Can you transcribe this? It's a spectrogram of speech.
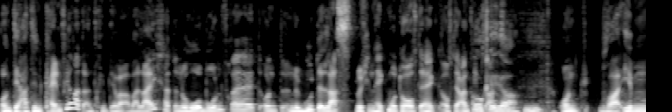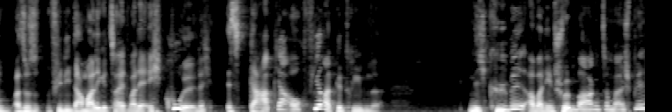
Und der hatte keinen Vierradantrieb, der war aber leicht, hatte eine hohe Bodenfreiheit und eine gute Last durch den Heckmotor auf der, Heck, auf der Antriebsachse. Okay, ja. Mhm. Und war eben, also für die damalige Zeit war der echt cool. Nicht? Es gab ja auch Vierradgetriebene. Nicht Kübel, aber den Schwimmwagen zum Beispiel.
